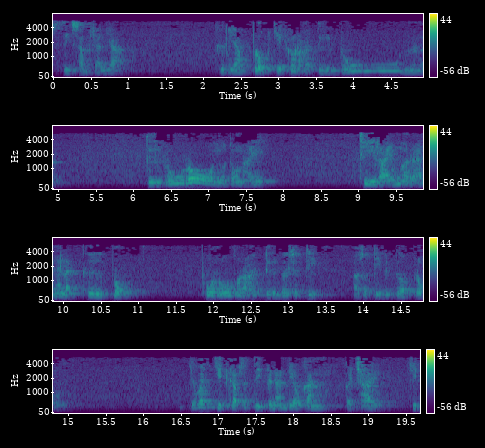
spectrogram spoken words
สติสัมปชัญญะคือพยายามปลุกจิตของเราให้ตื่นรู้อยู่นั่นแหละ ตื่นรู้โร่อยู่ตรงไหน ทีไรเมื่อไรนั่นแหละ คือปลุก ผู้รู้ของเราให้ตื่นด้วยสติ เอาสติเป็นตัวปลุก จะว่าจิตกับสติเป็นอันเดียวกันก็ใช่จิต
